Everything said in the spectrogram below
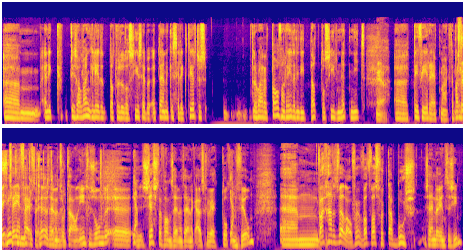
Um, en ik, het is al lang geleden dat we de dossiers hebben uiteindelijk geselecteerd, dus er waren tal van redenen die dat dossier net niet ja. uh, tv-rijp maakten. Maar Twee, 52 hè, zijn er totaal ingezonden. Uh, ja. Zes daarvan zijn uiteindelijk uitgewerkt tot een film. Um, waar gaat het wel over? Wat, wat voor taboes zijn erin te zien?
